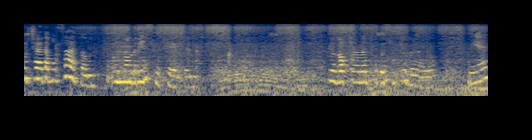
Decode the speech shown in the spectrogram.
Fırçayı da bulsaydım. Ondan da ben sürteydim. Bir kapağına çok da sütüm ya. Niye?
